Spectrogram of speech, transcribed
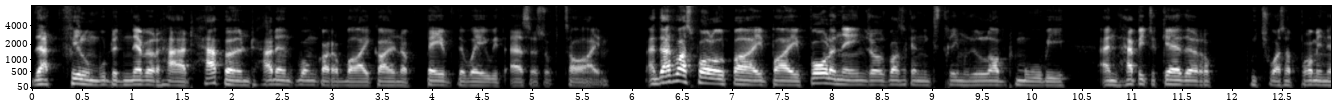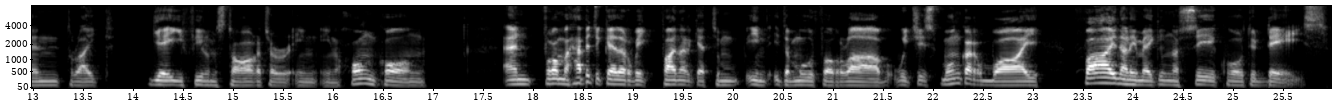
that film would never had happened hadn't Wong Kar Wai kind of paved the way with Ashes of Time and that was followed by by Fallen Angels, once again an extremely loved movie, and Happy Together, which was a prominent like gay film starter in in Hong Kong. And from Happy Together, we finally get to in, in the mood for love, which is Wong Kar Wai finally making a sequel to Days.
